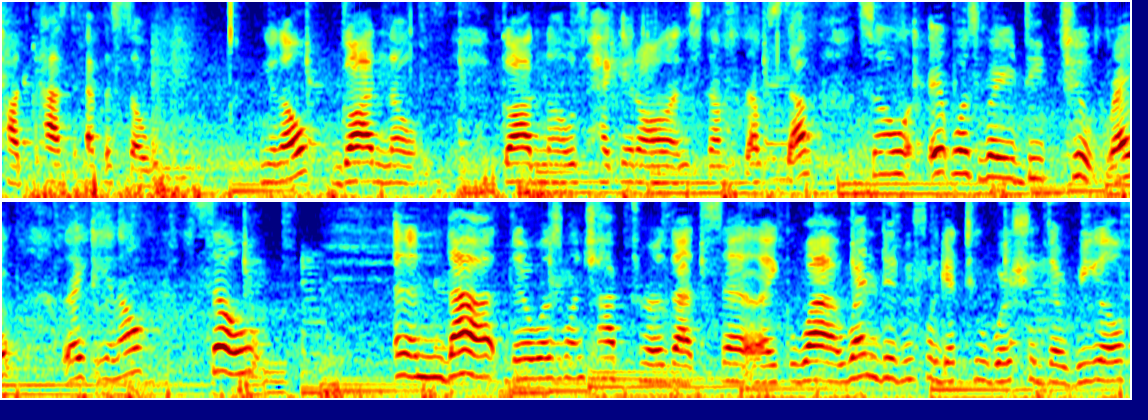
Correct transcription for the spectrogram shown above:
podcast episode, you know, God knows, God knows, heck it all, and stuff, stuff, stuff. So it was very deep too, right? Like, you know, so in that there was one chapter that said like wow when did we forget to worship the real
